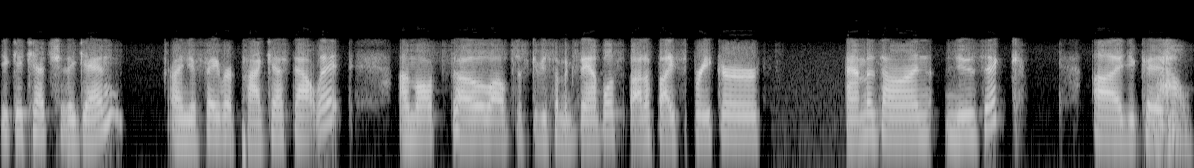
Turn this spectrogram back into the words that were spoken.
you can catch it again on your favorite podcast outlet. I'm also, I'll just give you some examples Spotify, Spreaker, Amazon Music. Uh, you could Wow.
